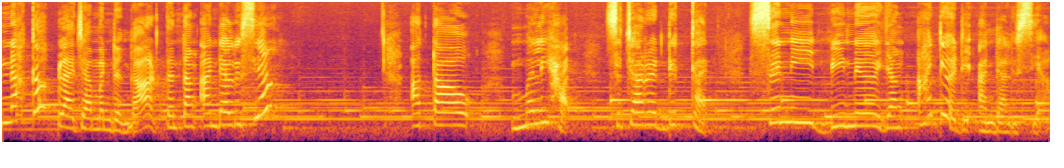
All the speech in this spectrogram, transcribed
Pernahkah pelajar mendengar tentang Andalusia? Atau melihat secara dekat seni bina yang ada di Andalusia?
